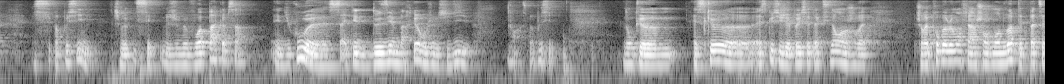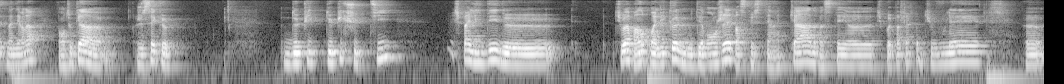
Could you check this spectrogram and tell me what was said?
C'est pas possible. Je me, je me vois pas comme ça. Et du coup, euh, ça a été le deuxième marqueur où je me suis dit, non, c'est pas possible. Donc, euh, est-ce que, euh, est-ce que si j'avais pas eu cet accident, j'aurais, j'aurais probablement fait un changement de voie, peut-être pas de cette manière-là. En tout cas, je sais que depuis, depuis que je suis petit, je sais pas, l'idée de. Tu vois, par exemple, moi, l'école me dérangeait parce que c'était un cadre, c'était, euh, tu pouvais pas faire comme tu voulais. euh,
